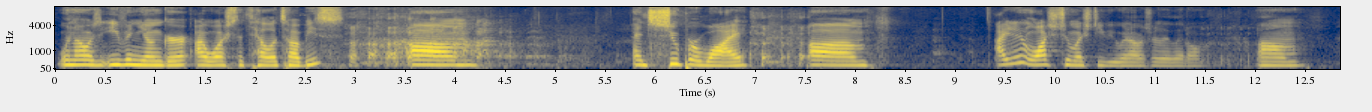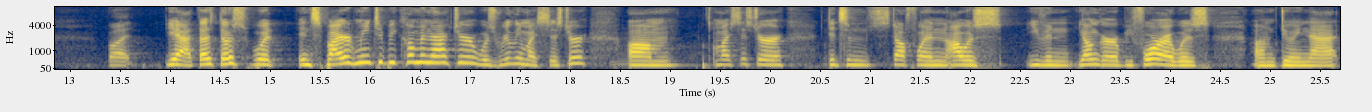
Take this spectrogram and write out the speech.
When I was even younger, I watched the Teletubbies. um, and Super Why. Um, I didn't watch too much TV when I was really little. Um, but yeah, that's, that's what inspired me to become an actor was really my sister. Um, my sister did some stuff when I was even younger before I was um, doing that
